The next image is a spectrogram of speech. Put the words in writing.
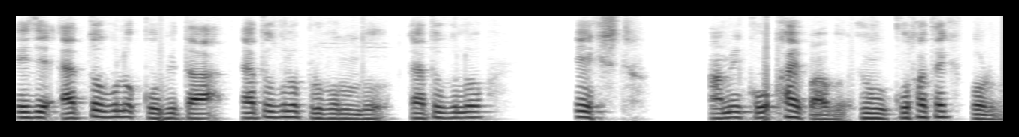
এই যে এতগুলো কবিতা, এতগুলো প্রবন্ধ, এতগুলো টেক্সট আমি কোথায় পাবো এবং কোথা থেকে পড়ব?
